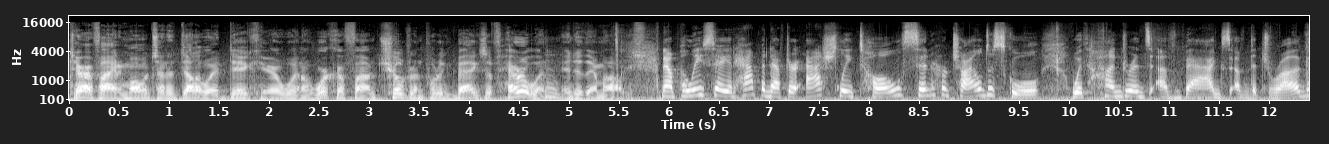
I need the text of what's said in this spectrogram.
Terrifying moments at a Delaware daycare when a worker found children putting bags of heroin hmm. into their mouths. Now, police say it happened after Ashley Tull sent her child to school with hundreds of bags of the drug.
